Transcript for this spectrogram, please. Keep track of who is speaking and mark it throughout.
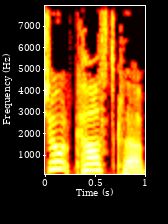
Speaker 1: Short Cast Club.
